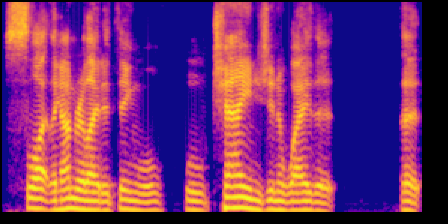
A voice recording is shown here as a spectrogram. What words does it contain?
slightly unrelated thing will will change in a way that that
